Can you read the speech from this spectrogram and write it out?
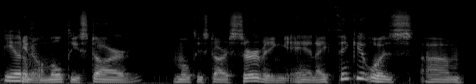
beautiful, you know multi-star multi-star serving and i think it was um,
